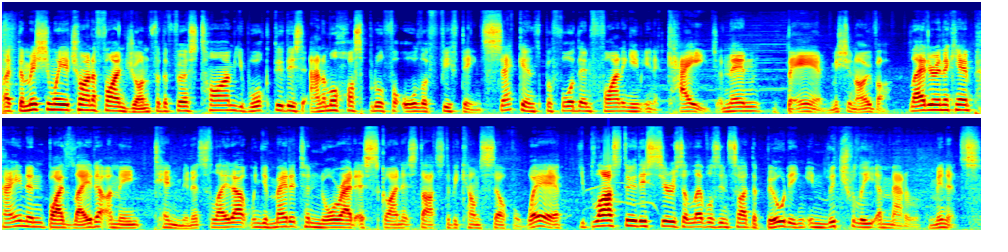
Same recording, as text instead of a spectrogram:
Like the mission where you're trying to find John for the first time, you walk through this animal hospital for all of 15 seconds before then finding him in a cage, and then bam, mission over. Later in the campaign, and by later I mean 10 minutes later, when you've made it to NORAD as Skynet starts to become self-aware, you blast through this series of levels inside the building in literally a matter of minutes.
